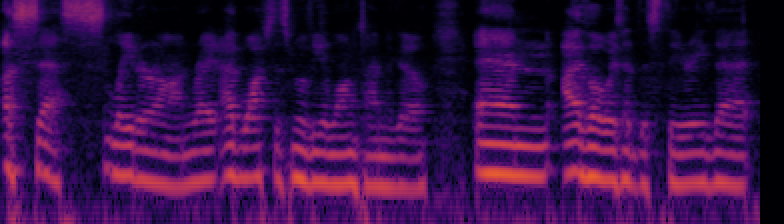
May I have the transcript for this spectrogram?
assess later on, right? I watched this movie a long time ago, and I've always had this theory that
